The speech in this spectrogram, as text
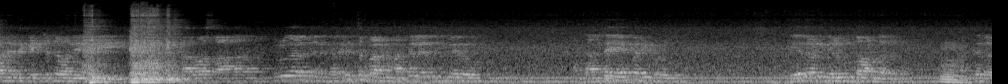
అనేది గిట్టడం అనేది సర్వసాధారణ గురుగారు మధ్యలో ఎందుకు మీరు అంటే ఏం మరి ఇప్పుడు ఏదో గెలుపుతూ ఉంటారు. మధ్యలో.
